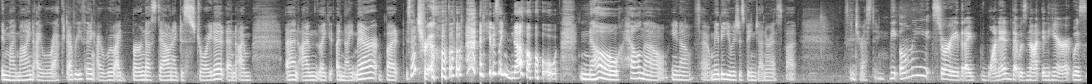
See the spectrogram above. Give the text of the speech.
in my mind I wrecked everything. I ru- I burned us down. I destroyed it and I'm and I'm like a nightmare, but is that true? like, no, no, hell no, you know? So maybe he was just being generous, but it's interesting. the only story that i wanted that was not in here was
